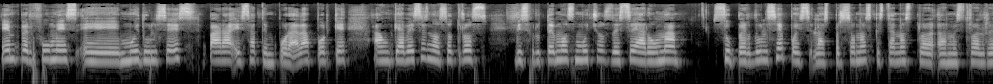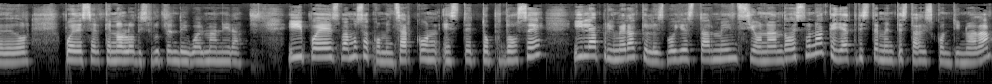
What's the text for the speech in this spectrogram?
en perfumes eh, muy dulces para esa temporada, porque aunque a veces nosotros disfrutemos muchos de ese aroma súper dulce, pues las personas que están a nuestro, alrededor puede ser que no lo disfruten de igual manera. Y pues vamos a comenzar con este top 12 y la primera que les voy a estar mencionando es una que ya tristemente está descontinuada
